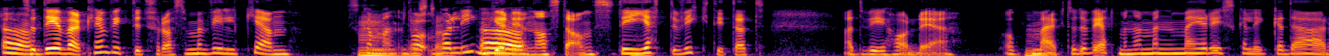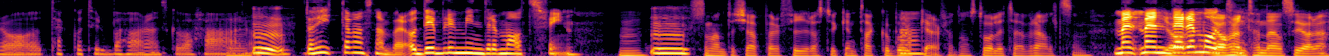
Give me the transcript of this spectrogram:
Så det är verkligen viktigt för oss. Men vilken ska Mm, man, var, var ligger det någonstans? Det är Mm. jätteviktigt att, att vi har det uppmärkt. Och då vet man att mejeri ska ligga där och tacotillbehören ska vara här. Mm. Mm. Då hittar man snabbare. Och det blir mindre matsvinn. Mm. Mm. Så man inte köper fyra stycken tacoburkar för att de står lite överallt. Som Men, men jag, däremot... jag har en tendens att göra.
